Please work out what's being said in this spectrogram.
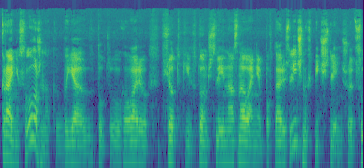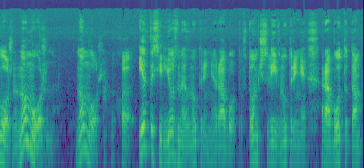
крайне сложно. Как бы я тут говорю все-таки в том числе и на основании, повторюсь, личных впечатлений, что это сложно, но можно. Но можно. Это серьезная внутренняя работа, в том числе и внутренняя работа там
